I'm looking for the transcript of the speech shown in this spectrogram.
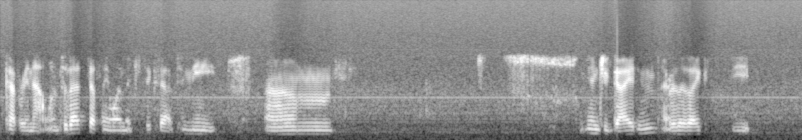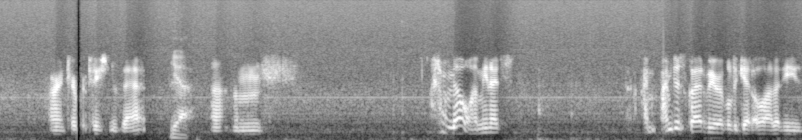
covering that one. So that's definitely one that sticks out to me. Um, Ninja Gaiden, I really like the our interpretation of that. Yeah. Um, I don't know. I mean, I I'm I'm just glad we were able to get a lot of these,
